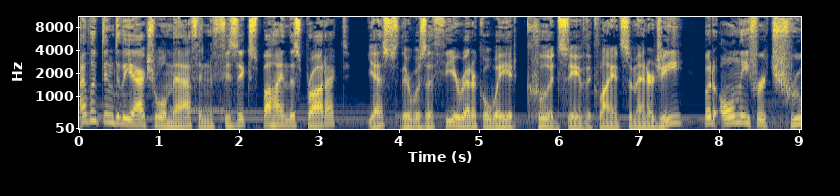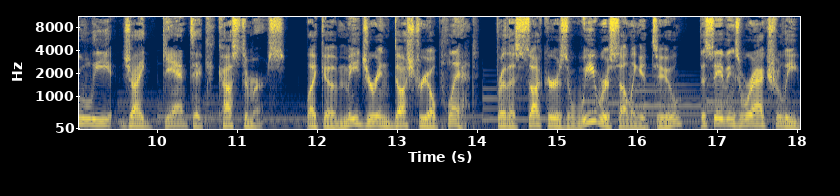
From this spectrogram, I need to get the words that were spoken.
I looked into the actual math and physics behind this product. Yes, there was a theoretical way it could save the client some energy, but only for truly gigantic customers, like a major industrial plant. For the suckers we were selling it to, the savings were actually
